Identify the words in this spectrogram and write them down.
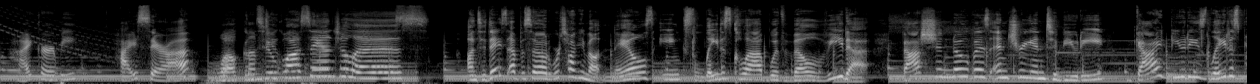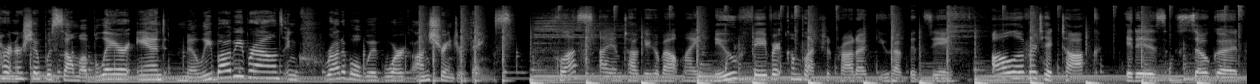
Hi, Kirby. Hi, Sarah. Welcome to Los Angeles. On today's episode, we're talking about Nails Inc.'s latest collab with Velveeta, Fashion Nova's entry into beauty, Guide Beauty's latest partnership with Selma Blair, and Millie Bobby Brown's incredible wig work on Stranger Things. Plus, I am talking about my new favorite complexion product you have been seeing all over TikTok. It is so good.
